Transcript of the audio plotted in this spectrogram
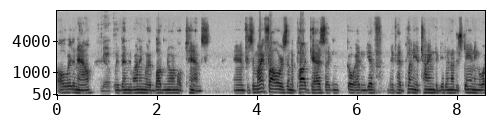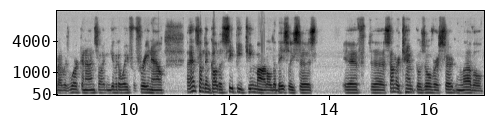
all the way to now. Yep. We've been running with above normal temps. And for some of my followers on the podcast, I can go ahead and give, they've had plenty of time to get an understanding of what I was working on, so I can give it away for free now. I have something called a CPT model that basically says if the summer temp goes over a certain level,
